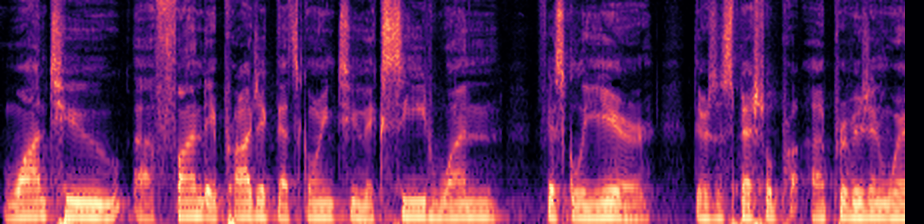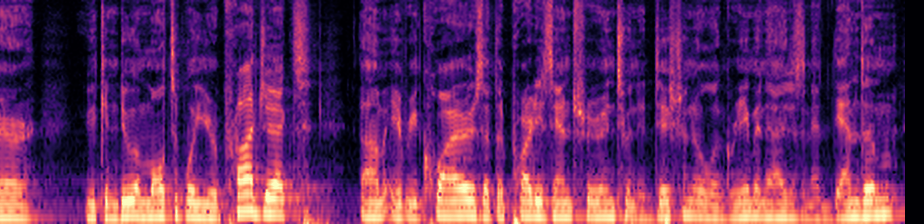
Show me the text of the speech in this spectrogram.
want to uh, fund a project that's going to exceed one fiscal year, there's a special pro- uh, provision where you can do a multiple year project um, it requires that the parties enter into an additional agreement as an addendum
